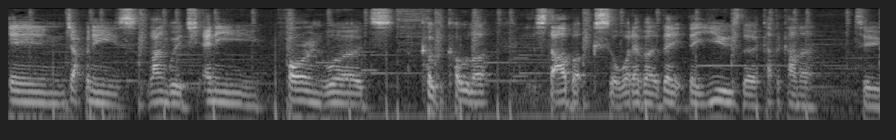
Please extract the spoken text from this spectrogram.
in Japanese language, any foreign words, Coca Cola, Starbucks, or whatever, they, they use the katakana to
